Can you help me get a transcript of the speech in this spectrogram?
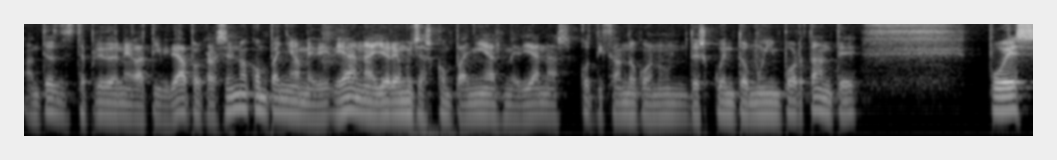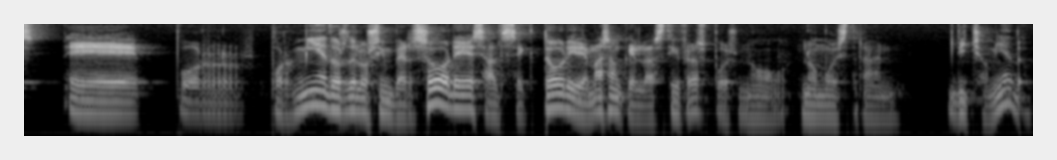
antes de este periodo de negatividad, porque al ser una compañía mediana y ahora hay muchas compañías medianas cotizando con un descuento muy importante, pues eh, por, miedos de los inversores, al sector y demás, aunque las cifras pues no, muestran dicho miedo.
